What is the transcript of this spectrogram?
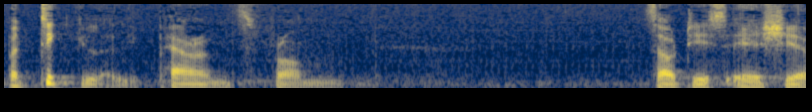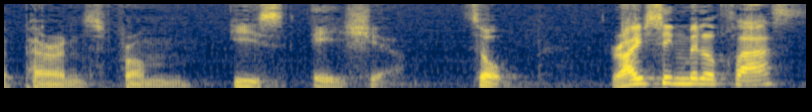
particularly parents from Southeast Asia, parents from East Asia. So, rising middle class,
